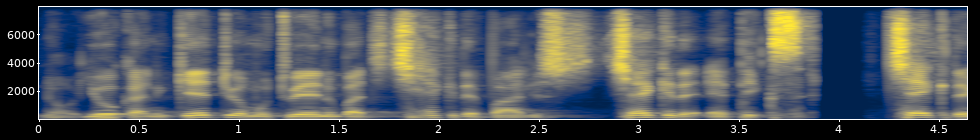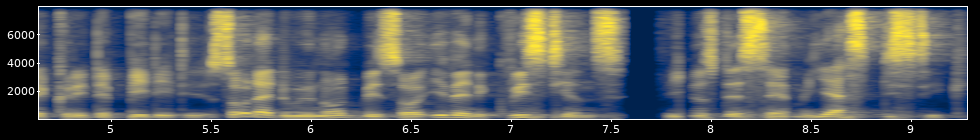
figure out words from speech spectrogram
No, you can get your mtu wenu, but check the values, check the ethics, check the credibility, so that we will not be so, even Christians use the same yardstick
